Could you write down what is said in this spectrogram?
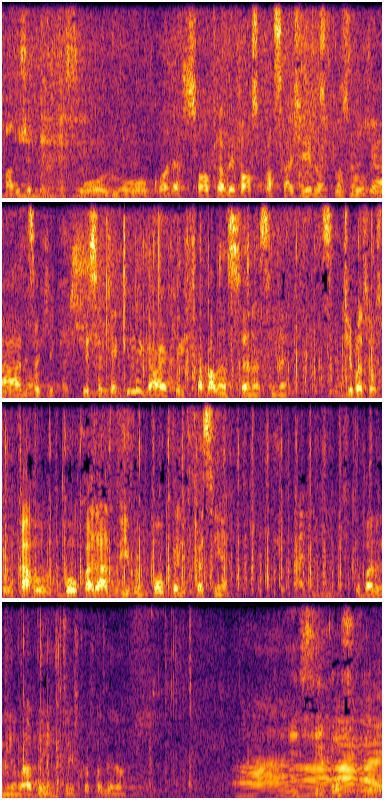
para o GPS. Ô, louco, olha só, para levar os passageiros para os lugares aqui. Esse aqui é que legal, é aquele que fica balançando assim, né? Tipo assim, o carro gol quadrado vibra um pouco, ele fica assim, ó. Fica o barulhinho lá dentro e fica fazendo. Ah,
